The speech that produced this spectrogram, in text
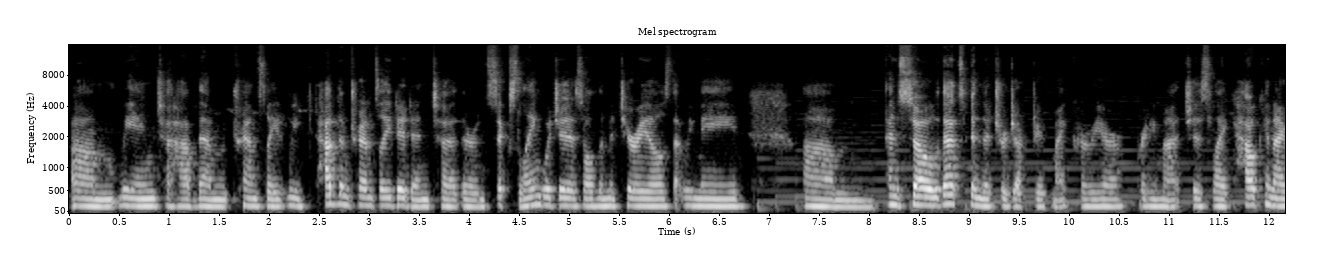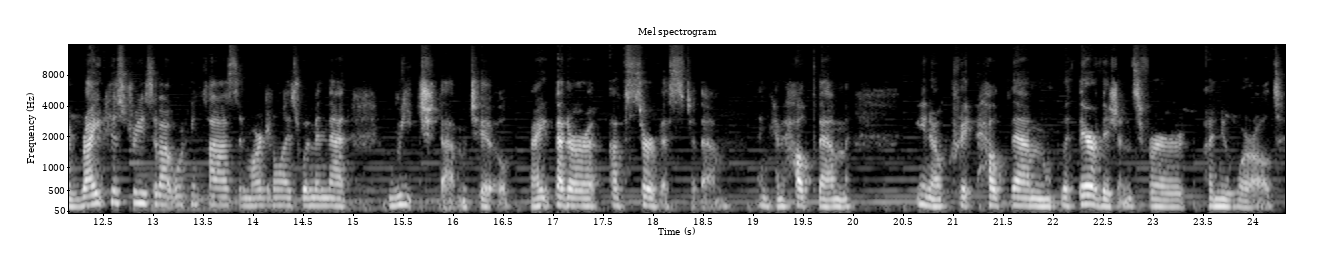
Um, we aim to have them translate. We had them translated into they're in six languages. All the materials that we made, um, and so that's been the trajectory of my career. Pretty much is like how can I write histories about working class and marginalized women that reach them too, right? That are of service to them and can help them you know create help them with their visions for a new world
